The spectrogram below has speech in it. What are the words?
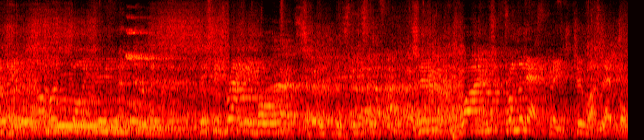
I'm unsighted. This is racketball. Two, one, from the left please, two, one, left ball.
